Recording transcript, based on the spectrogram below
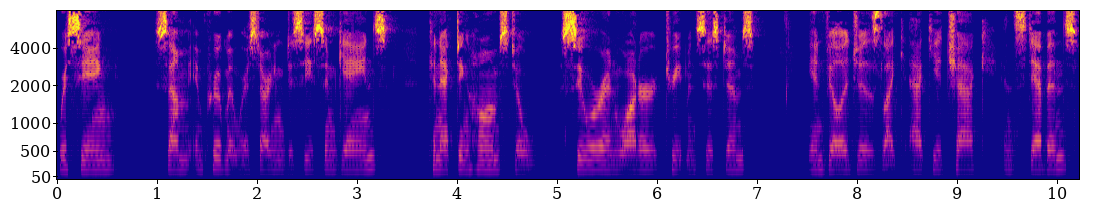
We're seeing some improvement. We're starting to see some gains connecting homes to sewer and water treatment systems in villages like Akiachak and Stebbins.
